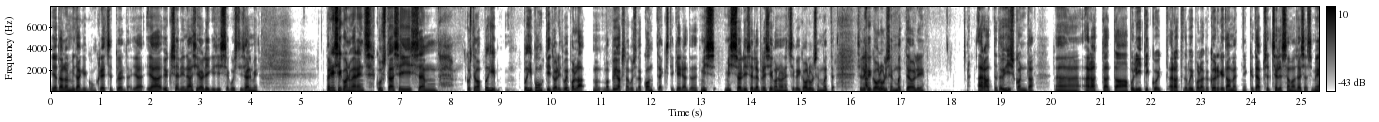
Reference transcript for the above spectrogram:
ja tal on midagi konkreetset öelda ja, ja üks selline asi oligi siis see Kusti Salmi äh, pressikonverents, kus ta siis, ähm, kus tema põhi, põhipunktid olid, võib-olla ma, püüaks nagu seda konteksti kirjeldada, et mis, mis oli selle pressikonverentsi kõige olulisem mõte. selle kõige olulisem mõte oli äratada ühiskonda äratada poliitikuid, äratada võib-olla ka kõrgeid ametnikke, täpselt selles samas asjas, me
